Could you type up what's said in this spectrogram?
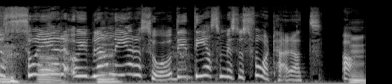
ja, så är det. Och ibland är det så. Och det är det som är så svårt här. Att, ja,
